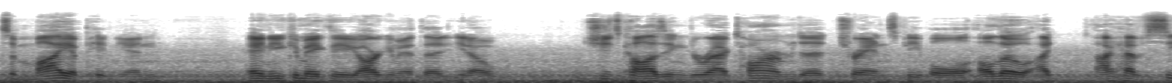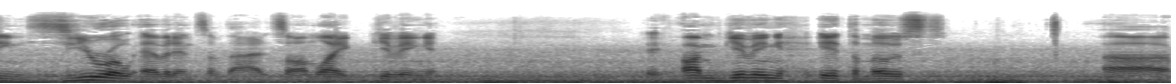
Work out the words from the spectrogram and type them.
to my opinion. And you can make the argument that you know she's causing direct harm to trans people although i i have seen zero evidence of that. So i'm like giving i'm giving it the most uh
